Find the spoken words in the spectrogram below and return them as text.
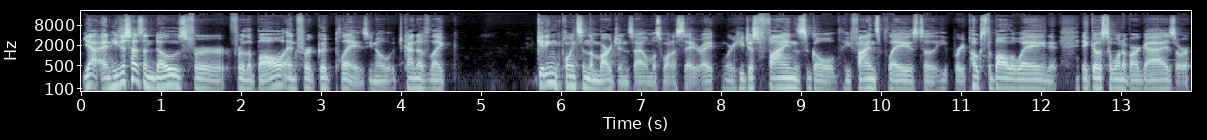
yeah, and he just has a nose for for the ball and for good plays. You know, kind of like getting points in the margins. I almost want to say right where he just finds gold. He finds plays to where he pokes the ball away and it it goes to one of our guys, or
